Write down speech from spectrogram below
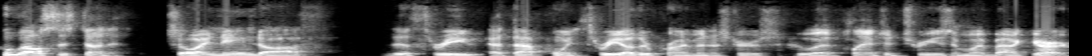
"Who else has done it?" So I named off the three at that point three other prime ministers who had planted trees in my backyard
